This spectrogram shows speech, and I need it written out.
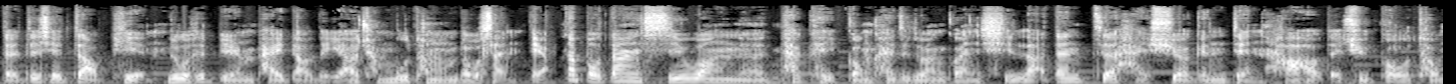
的这些照片，如果是别人拍到的，也要全部通通都删掉。那 b 当然希望呢，他可以公开这段关系啦，但这还需要跟 Den 好好的去沟通。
